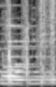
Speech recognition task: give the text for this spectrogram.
Bye.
